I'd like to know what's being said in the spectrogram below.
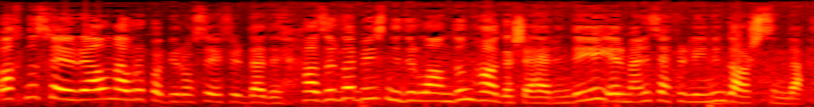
Vaxtınız xeyir, Realın Avropa bürosu efirdədir. Hazırda biz Niderlandın Haqa şəhərindəyik, erməni səfirliyinin qarşısında.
